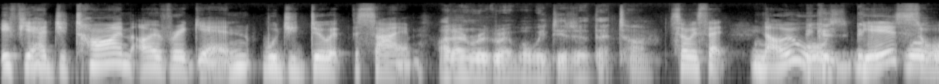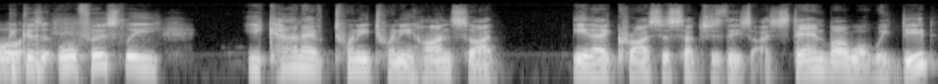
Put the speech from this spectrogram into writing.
If you had your time over again, would you do it the same? I don't regret what we did at that time. So is that no or be- yes well, or because well, firstly, you can't have 2020 hindsight in a crisis such as this. I stand by what we did,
